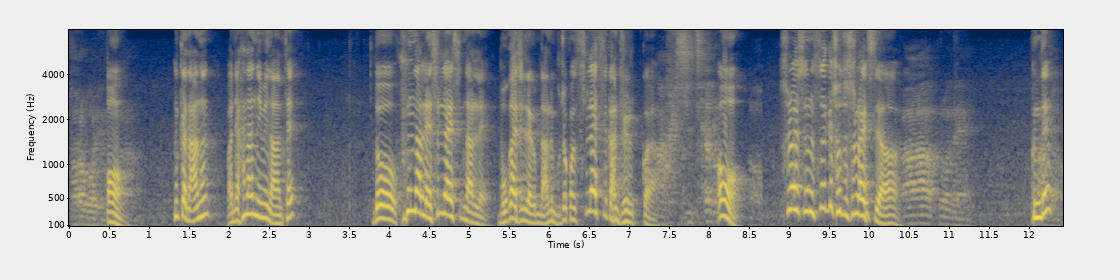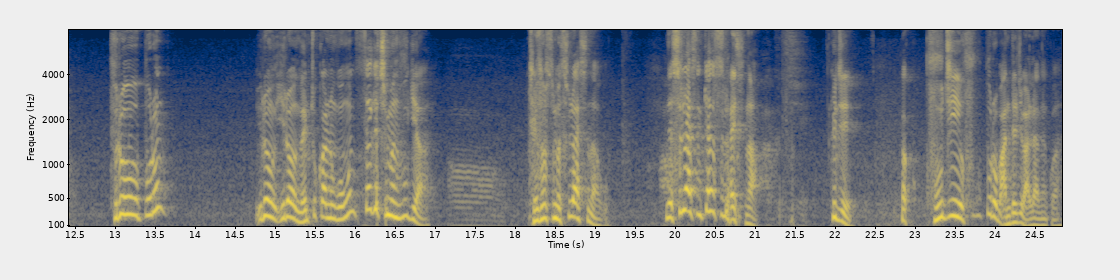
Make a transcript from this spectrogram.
절어버리는. 어. 그러니까 나는 만약 하나님이 나한테 너 훅 날래 슬라이스 날래 뭐 가질래 그럼 나는 무조건 슬라이스 가질 거야. 아 진짜로. 어. 슬라이스는 세게 쳐도 슬라이스야. 아 그러네. 근데 맞아. 드로우 볼은 이런 이런 왼쪽 가는 공은 세게 치면 훅이야. 어. 재수 쓰면 슬라이스 나고. 근데 슬라이스는 계속 슬라이스 나. 아 그렇지. 그지? 그러니까 굳이 훅으로 만들지 말라는 거야.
